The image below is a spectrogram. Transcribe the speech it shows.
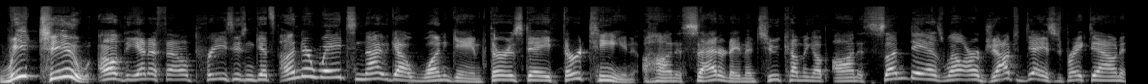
Week two of the NFL preseason gets underway tonight. We got one game Thursday, 13 on Saturday, and then two coming up on Sunday as well. Our job today is to break down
